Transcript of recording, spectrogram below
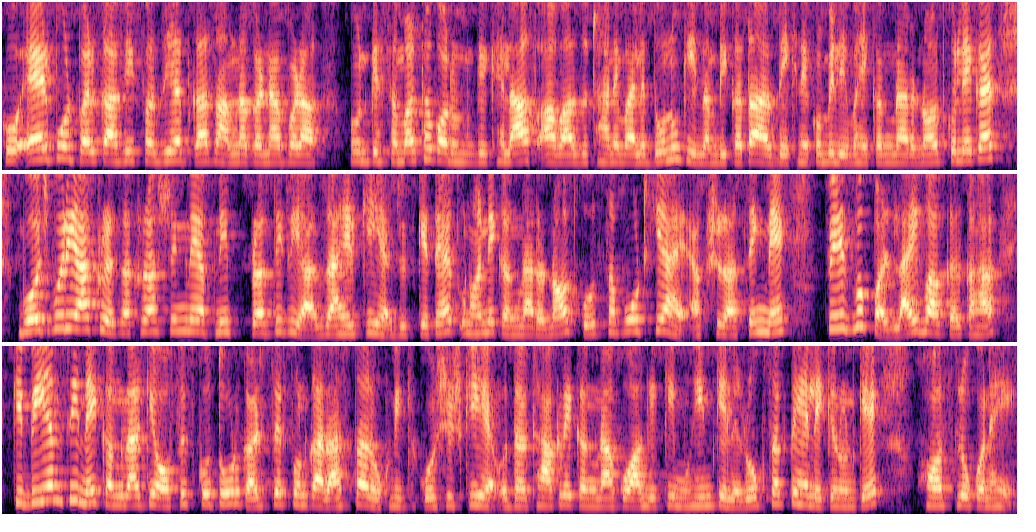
को एयरपोर्ट पर काफ़ी फजीहत का सामना करना पड़ा। उनके समर्थक और उनके खिलाफ आवाज़ उठाने वाले दोनों की लंबी कतार देखने को मिली। वहीं कंगना रनौत को लेकर भोजपुरी एक्ट्रेस अक्षरा सिंह ने अपनी प्रतिक्रिया ज़ाहिर की है, जिसके तहत उन्होंने कंगना रनौत को सपोर्ट किया है। अक्षरा सिंह ने फेसबुक पर लाइव आकर कहा कि बीएमसी ने कंगना के ऑफ़िस को तोड़कर सिर्फ़ उनका रास्ता रोकने की कोशिश की है। उद्धव ठाकरे कंगना को आगे की मुहिम के लिए रोक सकते हैं, लेकिन उनके हौसलों को नहीं।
